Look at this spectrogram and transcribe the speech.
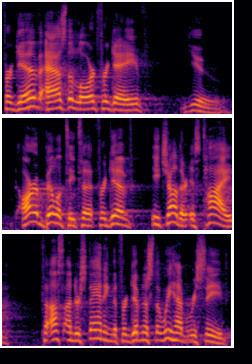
Forgive as the Lord forgave you our ability to forgive each other is tied to us understanding the forgiveness that we have received.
